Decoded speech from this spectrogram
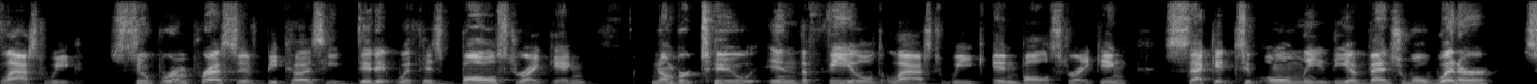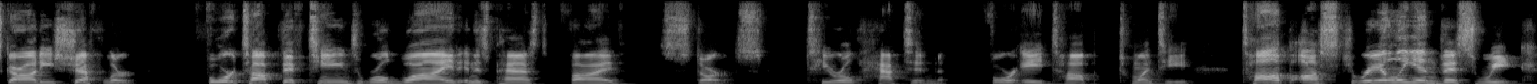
last week. Super impressive because he did it with his ball striking. Number two in the field last week in ball striking. Second to only the eventual winner, Scotty Scheffler four top 15s worldwide in his past five starts. Tyrrell Hatton for a top 20. Top Australian this week.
